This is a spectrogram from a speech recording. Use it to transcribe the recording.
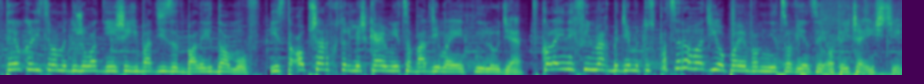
W tej okolicy mamy dużo ładniejszych i bardziej zadbanych domów. Jest to obszar, w którym mieszkają nieco bardziej majętni ludzie. W kolejnych filmach będziemy tu spacerować i opowiem wam nieco więcej o tej części.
